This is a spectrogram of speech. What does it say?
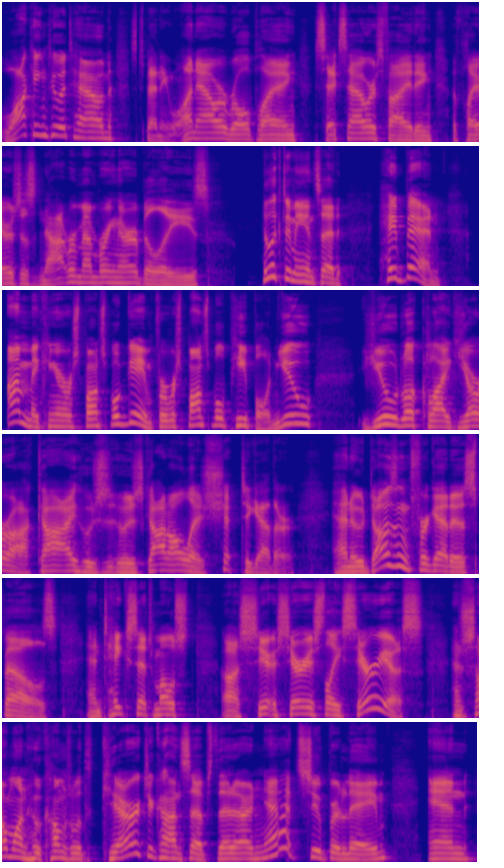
walking to a town, spending one hour role playing, six hours fighting, with players just not remembering their abilities. He looked at me and said, Hey Ben, I'm making a responsible game for responsible people, and you you look like you're a guy who's who's got all his shit together and who doesn't forget his spells and takes it most uh, ser- seriously serious and someone who comes with character concepts that are not super lame and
